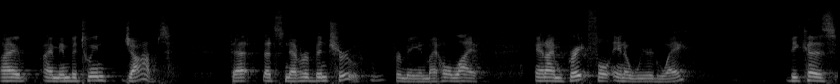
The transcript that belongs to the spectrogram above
I, I'm in between jobs. That, that's never been true for me in my whole life. And I'm grateful in a weird way because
